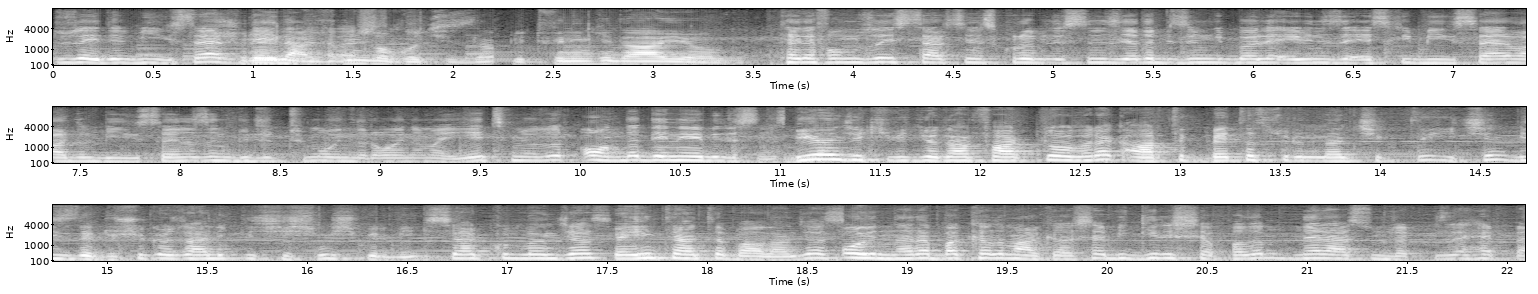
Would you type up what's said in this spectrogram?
düzeyde bir bilgisayar Şuraya değil arkadaşlar. logo çiz lan. Lütfininki daha iyi oldu. Telefonunuza isterseniz kurabilirsiniz ya da bizim gibi böyle evinizde eski bilgisayar vardır. Bilgisayarınızın gücü tüm oyunları oynamaya yetmiyordur. Onu da deneyebilirsiniz. Bir önceki videodan farklı olarak artık beta sürümden çıktığı için biz de düşük özellikli şişmiş bir bilgisayar kullanacağız ve internete bağlanacağız. oyunlara bakalım arkadaşlar. Bir giriş yapalım. Neler sunacak bize hep beraber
